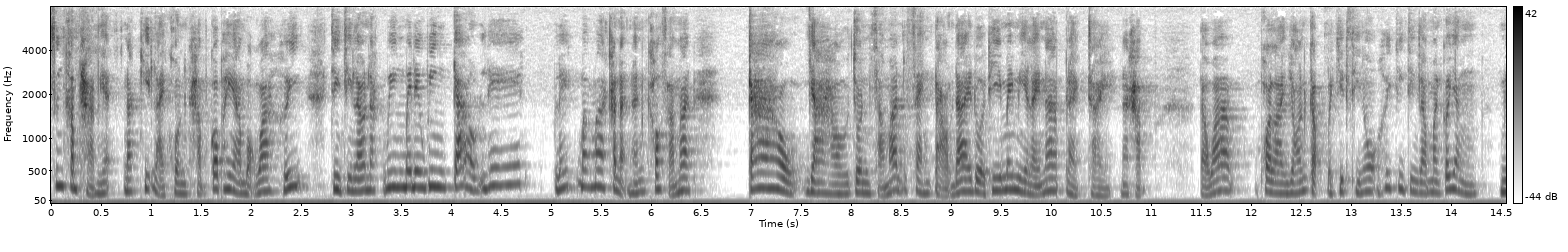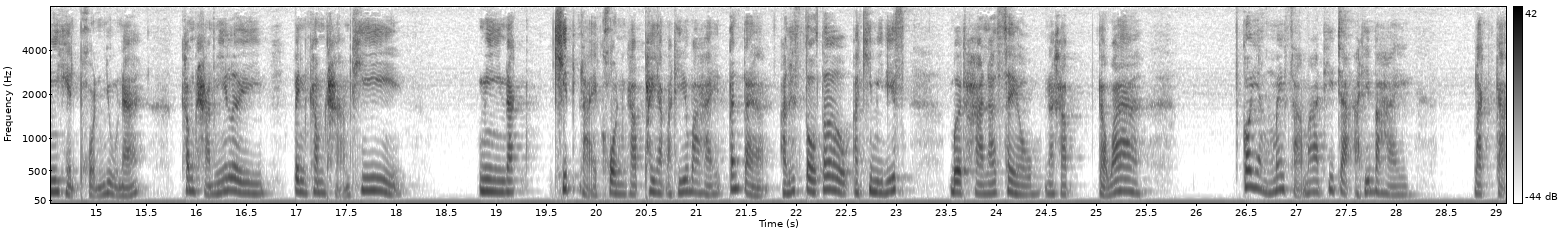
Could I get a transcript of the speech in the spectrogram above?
ซึ่งคำถามเนี้ยนักคิดหลายคนครับก็พยายามบอกว่าเฮ้ยจริง ๆ แล้วนักวิ่งไม่ได้วิ่งก้าวเล็กเล็กมากๆขนาดนั้นเขาสามารถก้าวยาวจนสามารถแซงเต่าได้โดยที่ไม่มีอะไรน่าแปลกใจนะครับ แต่ว่าพอเราย้อนกลับไปคิดซีโน่เฮ้ยจริง ๆ แล้วมันก็ยังมีเหตุผลอยู่นะคำถามนี้เลยเป็นคำถามที่มีนักคิดหลายคนครับ พยายามอธิบาย ตั้งแต่อริสโตเติลอาร์คิมิดีสเบอร์ทรานด์ รัสเซลล์นะครับ แต่ว่าก็ยังไม่สามารถที่จะอธิบาย หลักกะ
